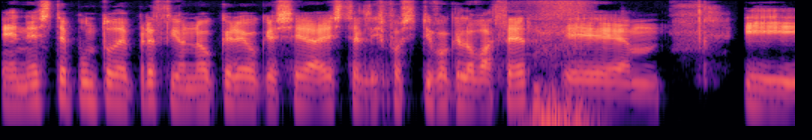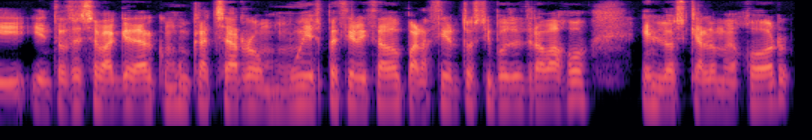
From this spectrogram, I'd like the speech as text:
en este punto de precio no creo que sea este el dispositivo que lo va a hacer. Em, y, entonces se va a quedar como un cacharro muy especializado para ciertos tipos de trabajo en los que a lo mejor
